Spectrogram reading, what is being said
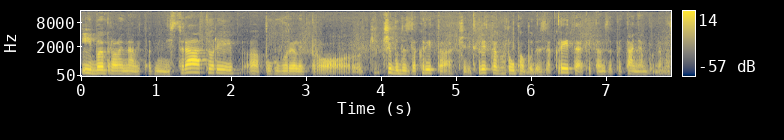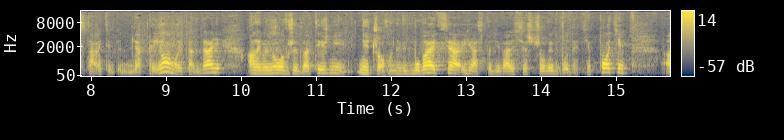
І вибрали навіть адміністраторів, е, поговорили про чи- буде закрита, чи відкрита група буде закрита, які там запитання будемо ставити для прийому і так далі. Але минуло вже два тижні, нічого не відбувається. Я сподіваюся, що відбудеться. Потім, е,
